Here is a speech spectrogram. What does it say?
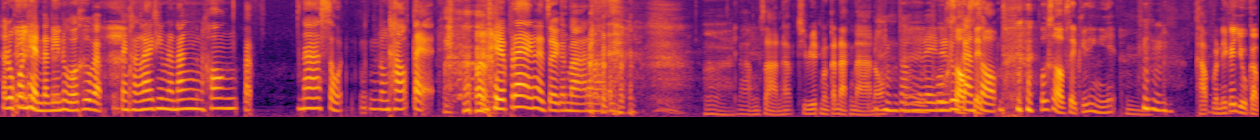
ถ้าทุกคนเห็นตอนนี้หนูก็คือแบบเป็นครั้งแรกที่มานั่งห้องแบบหน้าสดรองเท้าแตะเป็นเทปแรกเนี่ยเจอกันมานะคะเออน่าสงสารครับ ชีวิตมันก็หนักหนาเนาะตอนอยู่ในพวกฤดูการสสออบบเสร็จพวกสอบเสร็จก็อย่างนี้อืมครับ วันนี้ก็อยู่กับ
